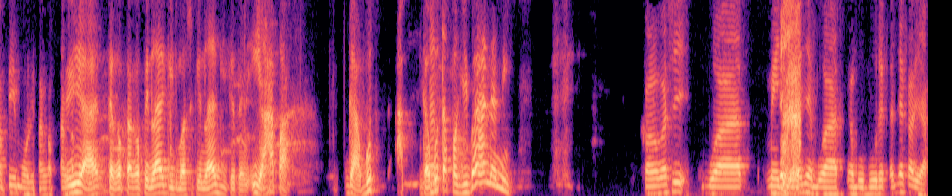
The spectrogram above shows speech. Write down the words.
napi mau ditangkap tangkap iya tangkap tangkapin lagi dimasukin lagi katanya. Iya apa? Gabut gabut kan. apa gimana nih? Kalau nggak sih buat meja aja buat ngabuburit aja kali ya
